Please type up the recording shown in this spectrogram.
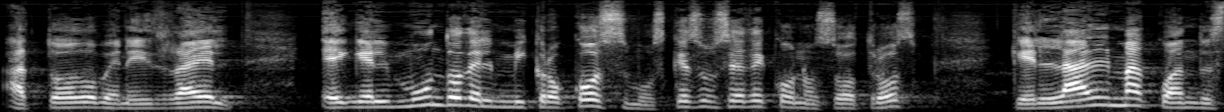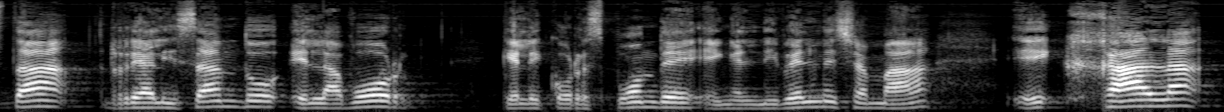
a todo Ben Israel. En el mundo del microcosmos, ¿qué sucede con nosotros? Que el alma cuando está realizando el labor que le corresponde en el nivel Neshama, eh, jala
